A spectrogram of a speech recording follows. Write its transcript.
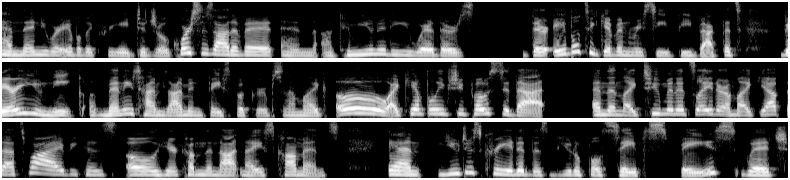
and then you were able to create digital courses out of it and a community where there's they're able to give and receive feedback that's very unique uh, many times i'm in facebook groups and i'm like oh i can't believe she posted that and then like 2 minutes later i'm like yep that's why because oh here come the not nice comments and you just created this beautiful safe space which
